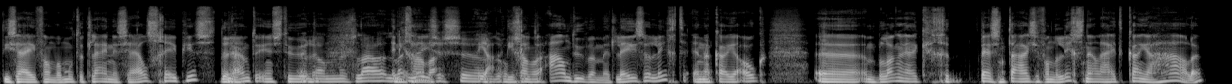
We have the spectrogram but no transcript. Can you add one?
Die zei van we moeten kleine zeilscheepjes de ruimte insturen. En dan met la die gaan lasers, we, ja, die gaan we aanduwen met laserlicht. En dan kan je ook uh, een belangrijk percentage van de lichtsnelheid kan je halen.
